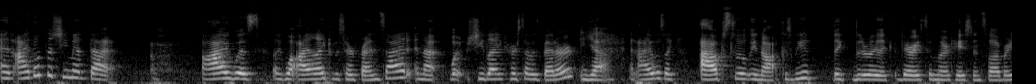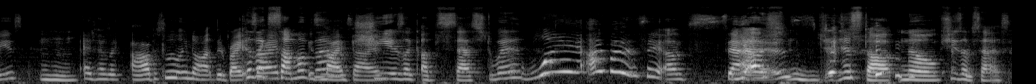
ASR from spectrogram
And I thought that she meant that I was like what I liked was her friend's side and that what she liked her side was better. Yeah. And I was like absolutely not because we had like literally like very similar taste in celebrities. Mm-hmm. And so I was like absolutely not the right Because side like some of is them, my side. she is like obsessed with. what? I wouldn't say obsessed. Yeah, sh- j- just stop. No, she's obsessed.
